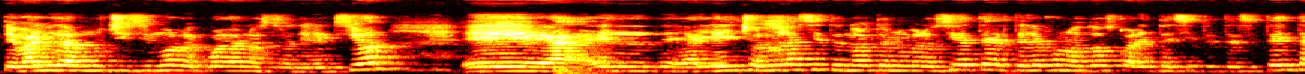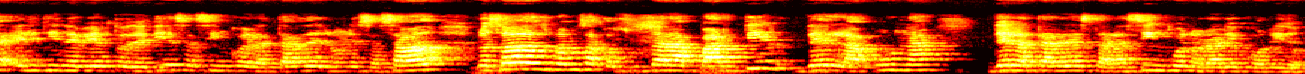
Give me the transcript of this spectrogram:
te va a ayudar muchísimo. Recuerda nuestra dirección, eh, en, ahí en Cholula 7 Norte número 7, el teléfono 247-370. Él tiene abierto de 10 a 5 de la tarde, de lunes a sábado. Los sábados vamos a consultar a partir de la 1 de la tarde hasta las 5 en horario corrido.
